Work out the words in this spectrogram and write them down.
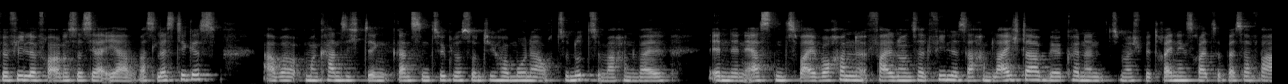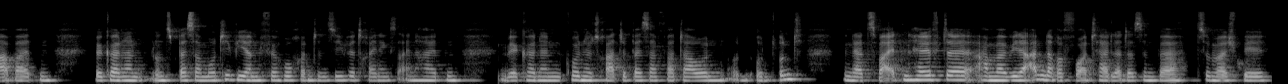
Für viele Frauen ist das ja eher was Lästiges, aber man kann sich den ganzen Zyklus und die Hormone auch zunutze machen, weil in den ersten zwei Wochen fallen uns halt viele Sachen leichter. Wir können zum Beispiel Trainingsreize besser verarbeiten. Wir können uns besser motivieren für hochintensive Trainingseinheiten. Wir können Kohlenhydrate besser verdauen und, und, und. In der zweiten Hälfte haben wir wieder andere Vorteile. Da sind wir zum Beispiel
